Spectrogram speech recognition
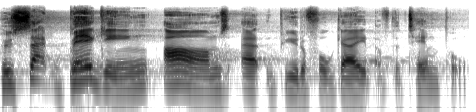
who sat begging alms at the beautiful gate of the temple.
